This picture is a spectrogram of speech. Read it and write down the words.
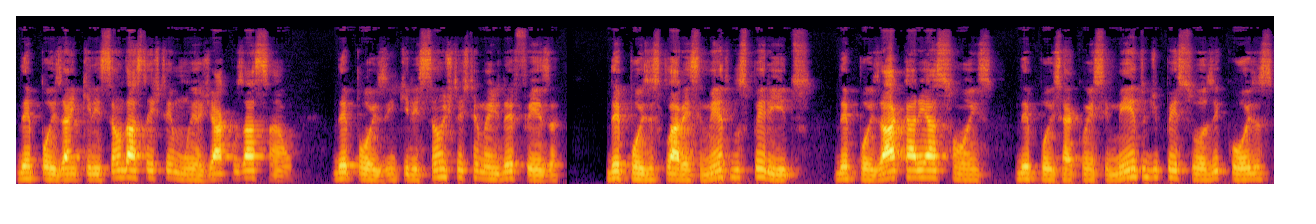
depois a inquirição das testemunhas de acusação, depois inquirição de testemunhas de defesa, depois esclarecimento dos peritos, depois acariações, depois reconhecimento de pessoas e coisas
